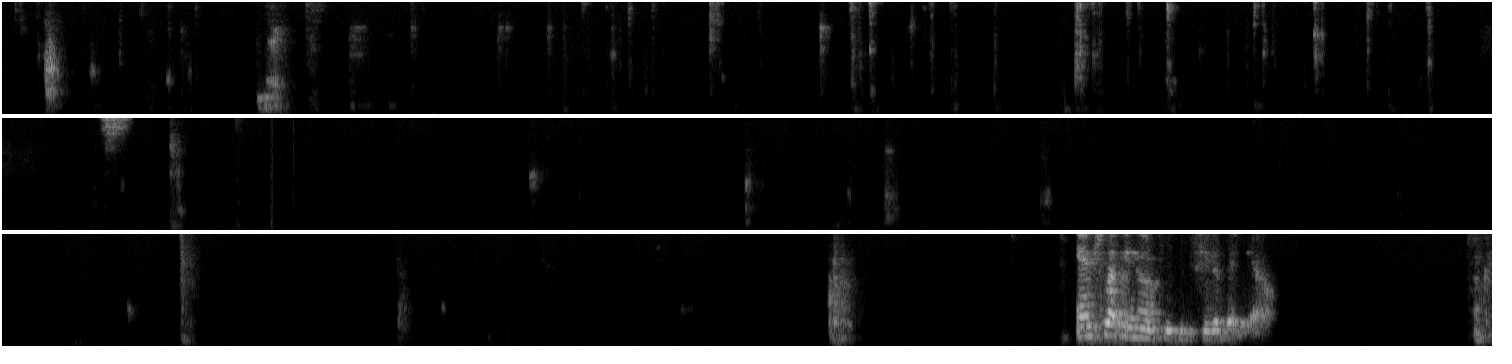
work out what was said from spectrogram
All right. And let me know if you can see the video. Okay.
